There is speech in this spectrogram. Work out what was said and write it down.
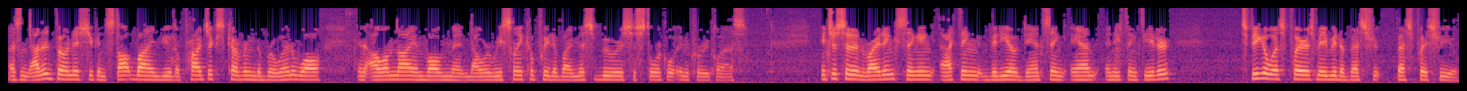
As an added bonus, you can stop by and view the projects covering the Berlin Wall and alumni involvement that were recently completed by Miss Brewer's historical inquiry class. Interested in writing, singing, acting, video, dancing, and anything theater? Topeka West Players may be the best, best place for you.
